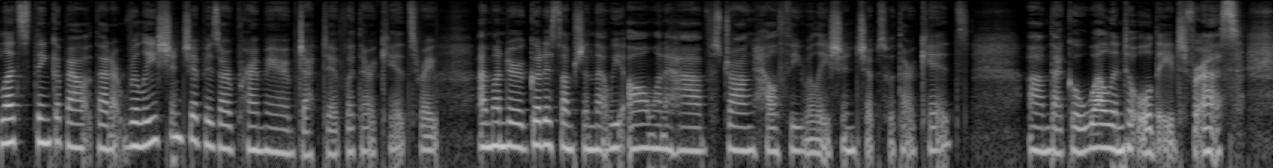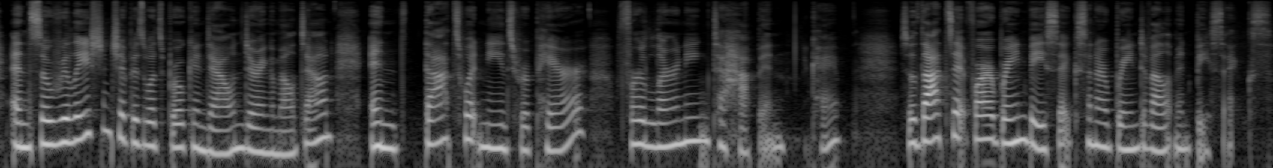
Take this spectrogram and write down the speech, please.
let's think about that relationship is our primary objective with our kids, right? I'm under a good assumption that we all want to have strong, healthy relationships with our kids. Um, that go well into old age for us. And so, relationship is what's broken down during a meltdown, and that's what needs repair for learning to happen. Okay. So that's it for our brain basics and our brain development basics.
